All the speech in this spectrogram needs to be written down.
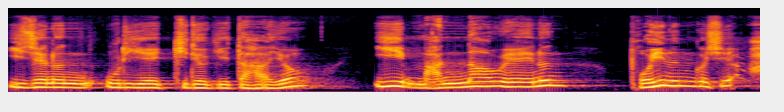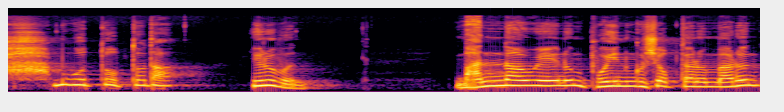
이제는 우리의 기력이 다하여 이 만나 외에는 보이는 것이 아무것도 없도다. 여러분, 만나 외에는 보이는 것이 없다는 말은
